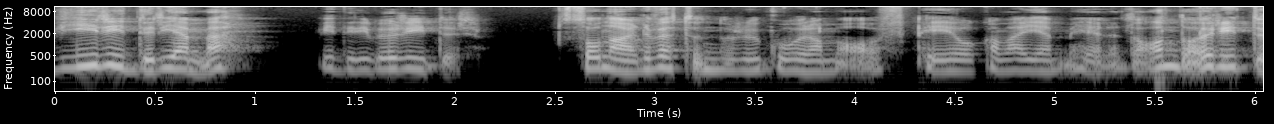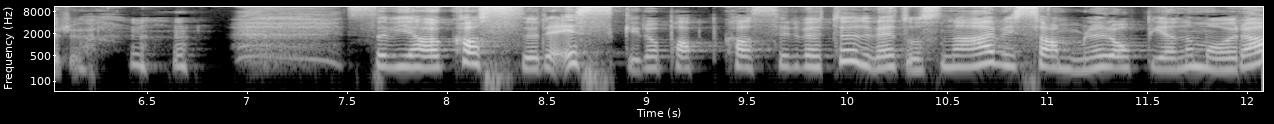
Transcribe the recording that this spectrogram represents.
vi rydder hjemme. Vi driver og rydder. Sånn er det vet du, når du går av med AFP og kan være hjemme hele dagen. Da rydder du. så vi har kasser, esker og pappkasser. vet Du Du vet åssen det er. Vi samler opp gjennom åra.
